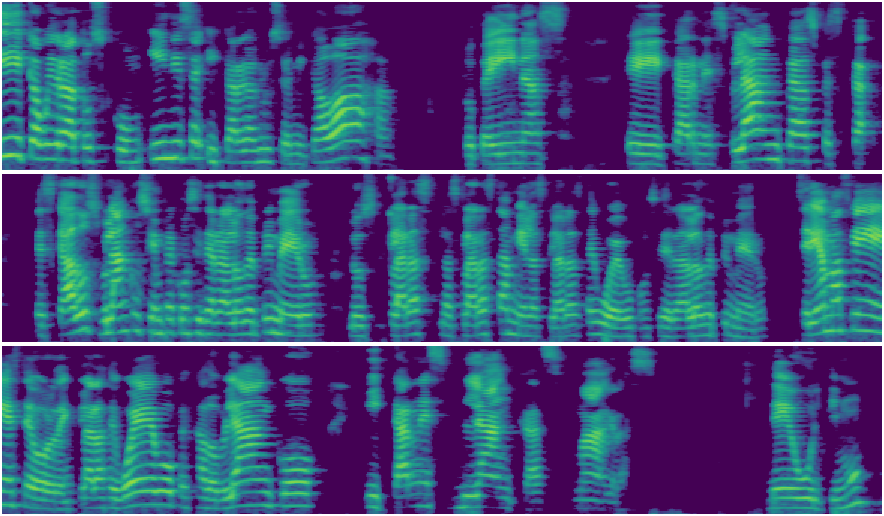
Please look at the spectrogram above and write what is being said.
y carbohidratos con índice y carga glucémica baja. Proteínas, eh, carnes blancas, pescados blancos, siempre considerarlo de primero las claras también, las claras de huevo, considerarlos de primero. Sería más bien en este orden, claras de huevo, pescado blanco y carnes blancas magras de último.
